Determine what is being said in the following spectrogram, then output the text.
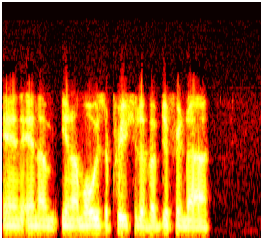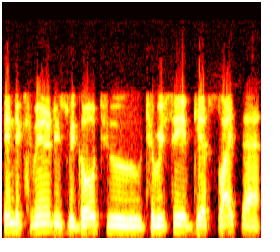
and and I'm you know I'm always appreciative of different uh, the communities we go to to receive gifts like that.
